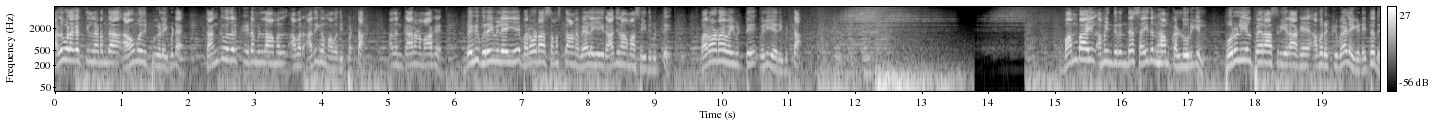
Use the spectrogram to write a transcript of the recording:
அலுவலகத்தில் நடந்த அவமதிப்புகளை விட தங்குவதற்கு இடமில்லாமல் அவர் அதிகம் அவதிப்பட்டார். அதன் காரணமாக வெகு விரைவிலேயே பரோடா சமஸ்தான வேலையை ராஜினாமா செய்துவிட்டு பரோடாவை விட்டு வெளியேறிவிட்டார். பம்பாயில் அமைந்திருந்த சைதன்ஹாம் கல்லூரியில் பொருளியல் பேராசிரியராக அவருக்கு வேலை கிடைத்தது.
